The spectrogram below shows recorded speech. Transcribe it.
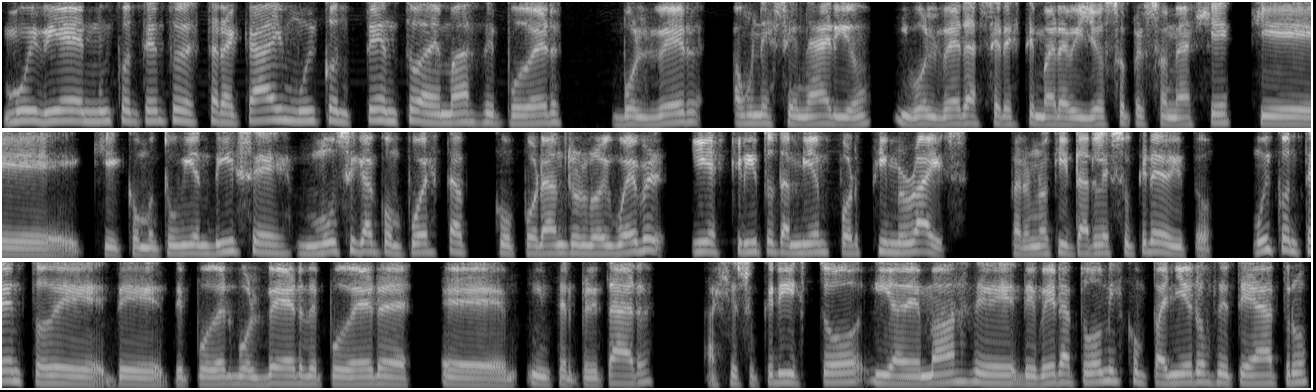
Muy bien, muy contento de estar acá y muy contento además de poder volver a un escenario y volver a ser este maravilloso personaje que, que, como tú bien dices, música compuesta por Andrew Lloyd Webber y escrito también por Tim Rice, para no quitarle su crédito. Muy contento de, de, poder volver, de poder eh, eh, interpretar a Jesucristo y además de, de ver a todos mis compañeros de teatro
